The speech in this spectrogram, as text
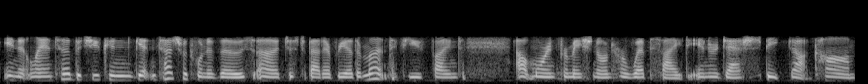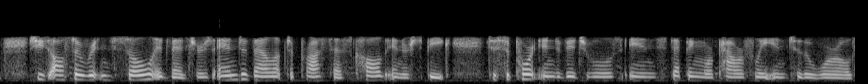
in Atlanta, but you can get in touch with one of those uh, just about every other month if you find out more information on her website, inner-speak.com. She's also written Soul Adventures and developed a process called InnerSpeak to support individuals in stepping more powerfully into the world.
